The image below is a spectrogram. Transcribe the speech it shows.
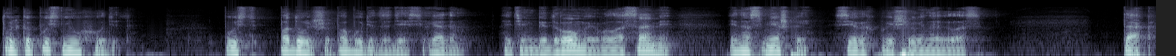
Только пусть не уходит. Пусть подольше побудет здесь, рядом, этим бедром и волосами и насмешкой серых прищуренных глаз. Так,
